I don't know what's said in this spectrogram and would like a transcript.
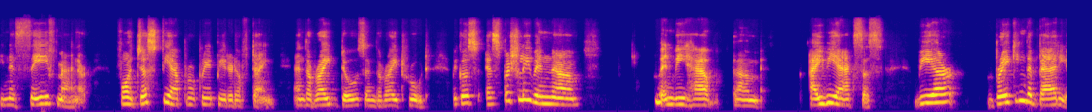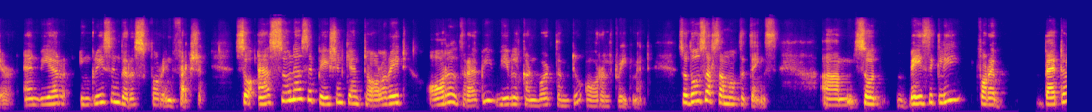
in a safe manner for just the appropriate period of time and the right dose and the right route. Because especially when um, when we have um, IV access, we are breaking the barrier and we are increasing the risk for infection. So as soon as a patient can tolerate oral therapy, we will convert them to oral treatment. So those are some of the things. Um, so basically, for a better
